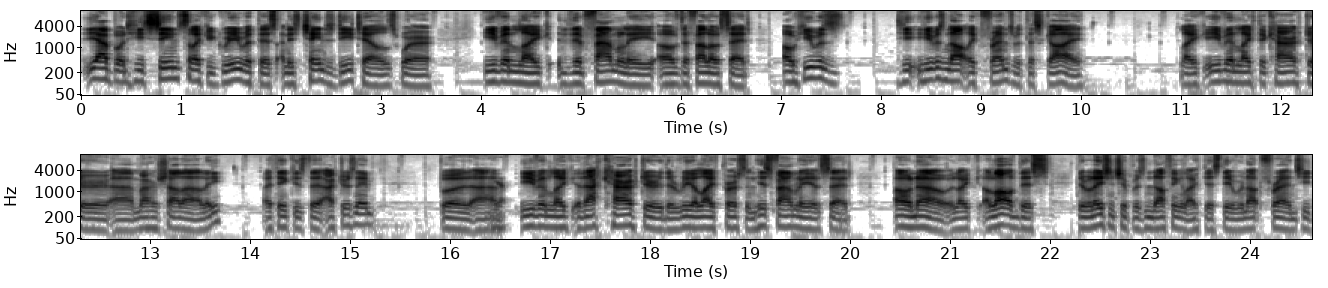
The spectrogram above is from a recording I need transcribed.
yeah, but he seems to like agree with this, and he's changed details where even like the family of the fellow said, "Oh, he was, he he was not like friends with this guy." Like even like the character uh, Mahershala Ali, I think is the actor's name, but uh, Yep. even like that character, the real life person, his family have said, "Oh no, like a lot of this." The relationship was nothing like this. They were not friends. He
